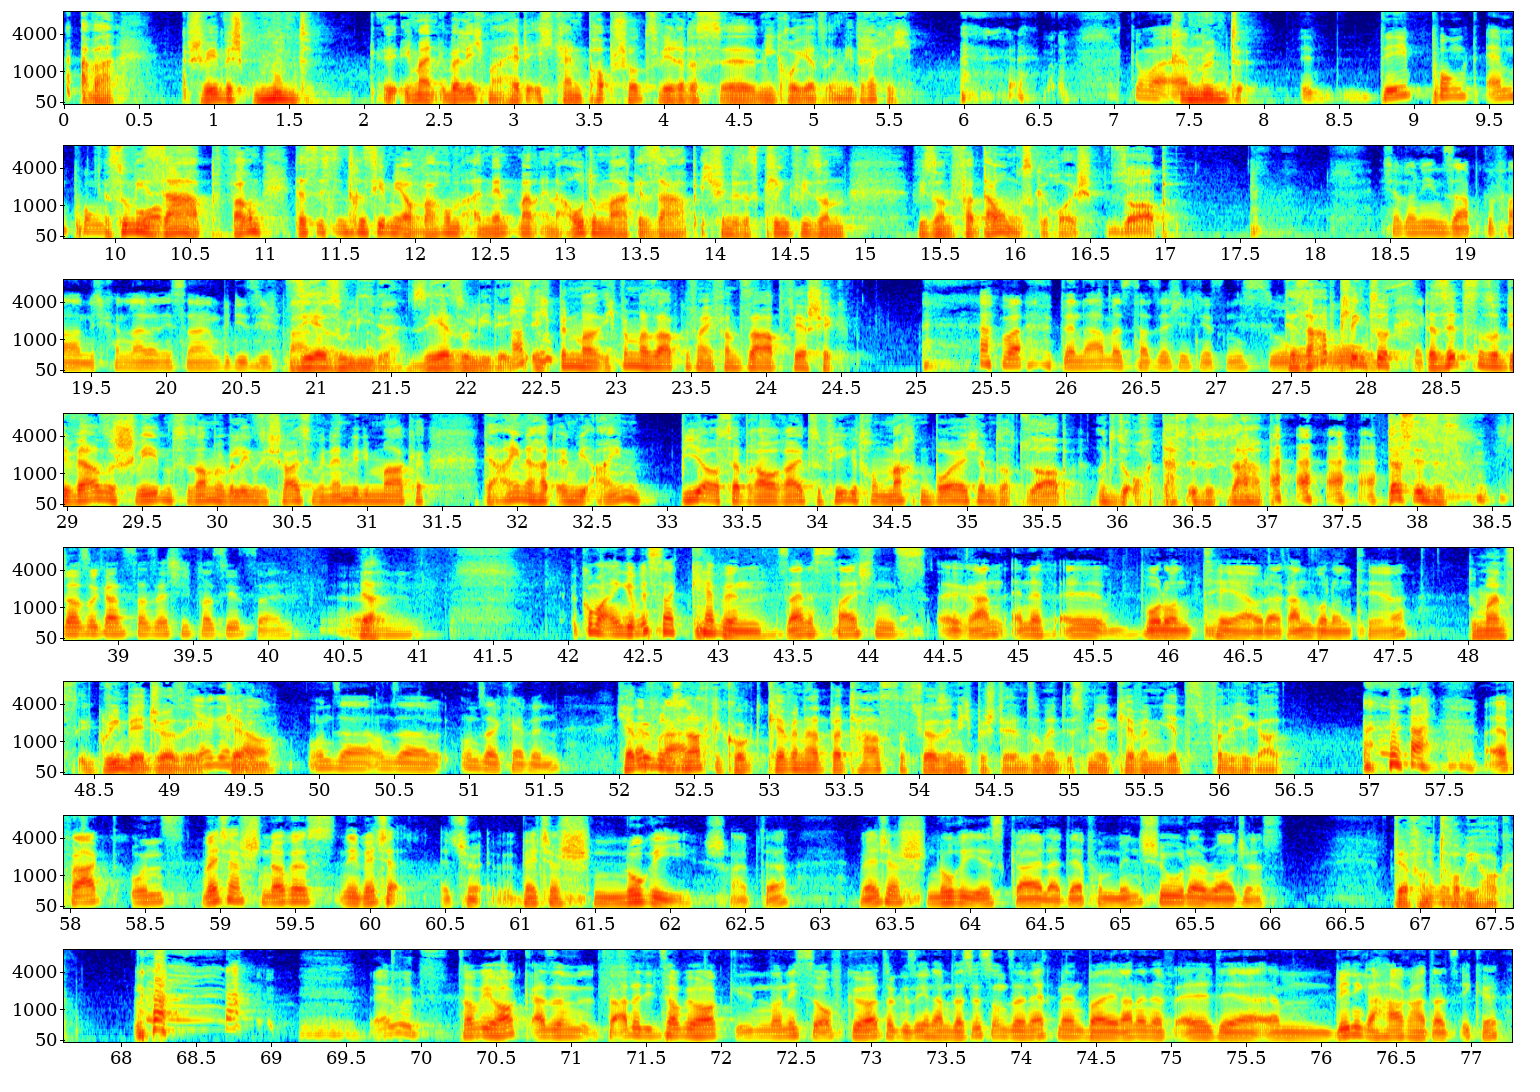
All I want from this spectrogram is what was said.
Aber Schwäbisch Gmünd. Ich meine, überleg mal, hätte ich keinen Popschutz, wäre das äh, Mikro jetzt irgendwie dreckig. Guck mal, ähm, Gmünd. D.M. So wie Saab. Warum, das ist, interessiert mich auch, warum nennt man eine Automarke Saab? Ich finde, das klingt wie so ein, wie so ein Verdauungsgeräusch. Saab. Ich habe noch nie einen Saab gefahren. Ich kann leider nicht sagen, wie die sich fahren. Sehr solide, sehr solide. Ich, ich bin mal, ich bin mal Saab gefahren. Ich fand Saab sehr schick. Aber, der Name ist tatsächlich jetzt nicht so. Der Saab klingt so, sexy. da sitzen so diverse Schweden zusammen, überlegen sich, scheiße, wie nennen wir die Marke? Der eine hat irgendwie ein Bier aus der Brauerei zu viel getrunken, macht ein Bäuerchen und sagt Saab. Und die so, oh, das ist es, Saab. das ist es. Ich glaube, so kann es tatsächlich passiert sein. Ja. Guck mal, ein gewisser Kevin, seines Zeichens Ran NFL Volontär oder Ran Volontär. Du meinst Green Bay Jersey, Ja, genau. Kevin. Unser, unser, unser Kevin. Ich habe übrigens fragt- nachgeguckt, Kevin hat bei Tars das Jersey nicht bestellt. Somit ist mir Kevin jetzt völlig egal. Er fragt uns, welcher Schnörres, nee, welcher, welcher Schnurri, schreibt er. Welcher Schnurri ist geiler, der von Minshew oder Rogers? Der von Toby Hawk. Ja gut, Toby Hawk, also für alle, die Toby Hawk noch nicht so oft gehört oder gesehen haben, das ist unser Netman bei Run NFL, der ähm, weniger Haare hat als Icke.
